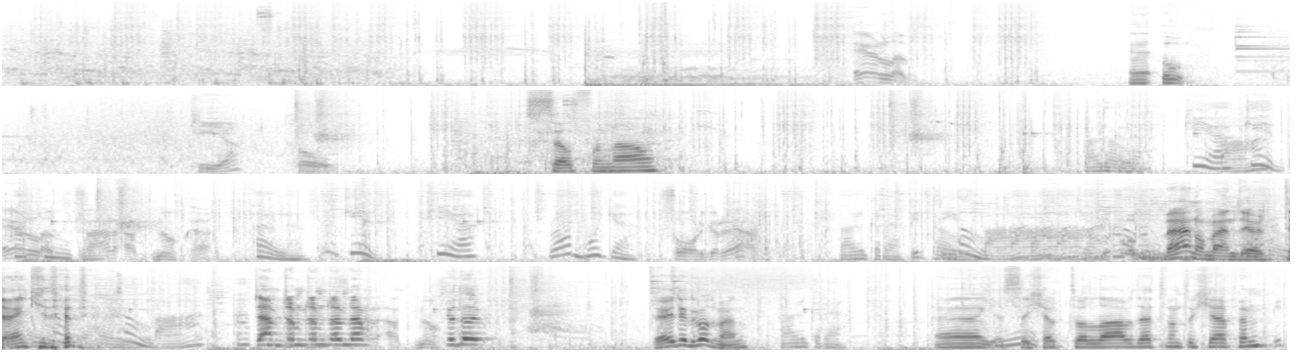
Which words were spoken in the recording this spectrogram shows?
Erlov. Uh, ooh, Kia. To. sell for now. Kia, kid, Erlov. Far att knocka. Erlev, kid, Kia, Rabuga, Forgere. Oh man, oh man, they are tanky. That. Damn, damn, damn, damn, damn. Far att knocka. Good, uh, They did good, man. Uh, guess I have to allow that one to happen. Kid.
